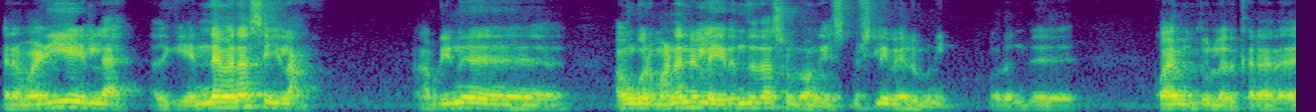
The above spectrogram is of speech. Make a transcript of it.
வேற வழியே இல்லை. அதுக்கு என்ன வேணா செய்யலாம். அப்படின்னு அவங்க ஒரு மனநிலை இருந்ததா சொல்லுவாங்க. எஸ்பெஷலி வேலுமணி. அவர் வந்து கோயம்புத்தூர்ல இருக்கிறாரு.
